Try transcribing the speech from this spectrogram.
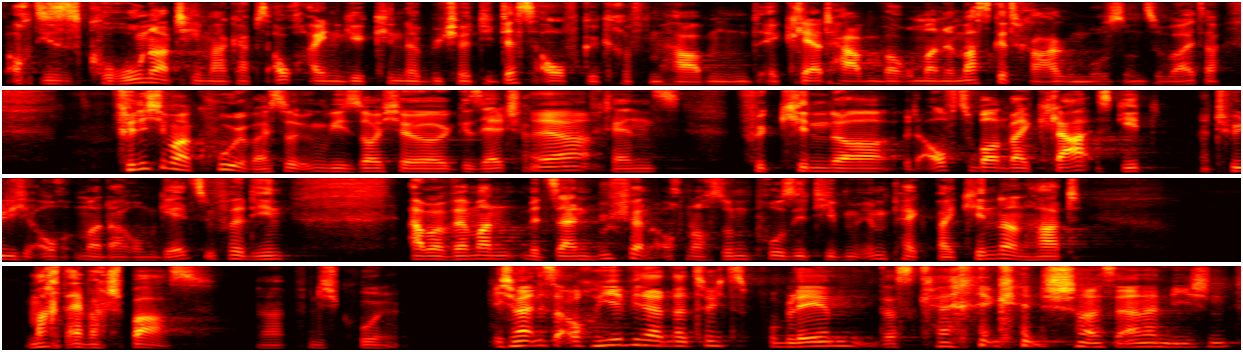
Auch dieses Corona-Thema gab es auch einige Kinderbücher, die das aufgegriffen haben und erklärt haben, warum man eine Maske tragen muss und so weiter. Finde ich immer cool, weißt du, irgendwie solche Gesellschaftstrends ja. für Kinder mit aufzubauen, weil klar, es geht natürlich auch immer darum, Geld zu verdienen. Aber wenn man mit seinen Büchern auch noch so einen positiven Impact bei Kindern hat, macht einfach Spaß. Ja, finde ich cool. Ich meine, ist auch hier wieder natürlich das Problem, das kennt ich schon aus den anderen Nischen.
